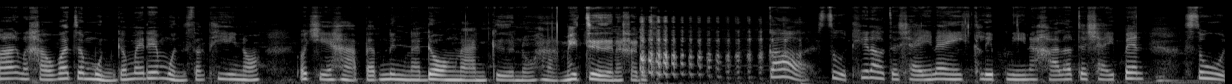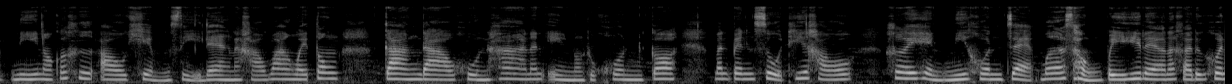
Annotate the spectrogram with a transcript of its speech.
มากนะคะ ว่าจะหมุนก็ไม่ได้หมุนสักทีเนาะโอเคหาแป๊บหนึ่งนะ ดองนานเกินเนาะหาไม่เจอนะคะทุกคน ก็สูตรที่เราจะใช้ในคลิปนี้นะคะ เราจะใช้เป็นสูตรนี้เนาะก็คือเอาเข็มสีแดงนะคะ วางไว้ตรงกลางดาวคูณ 5 นั่นเองเนาะทุกคนก็มันเป็นสูตรที่เขาเคยเห็นมีคนแจกเมื่อ 2 ปีที่แล้วนะคะ ทุกคน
